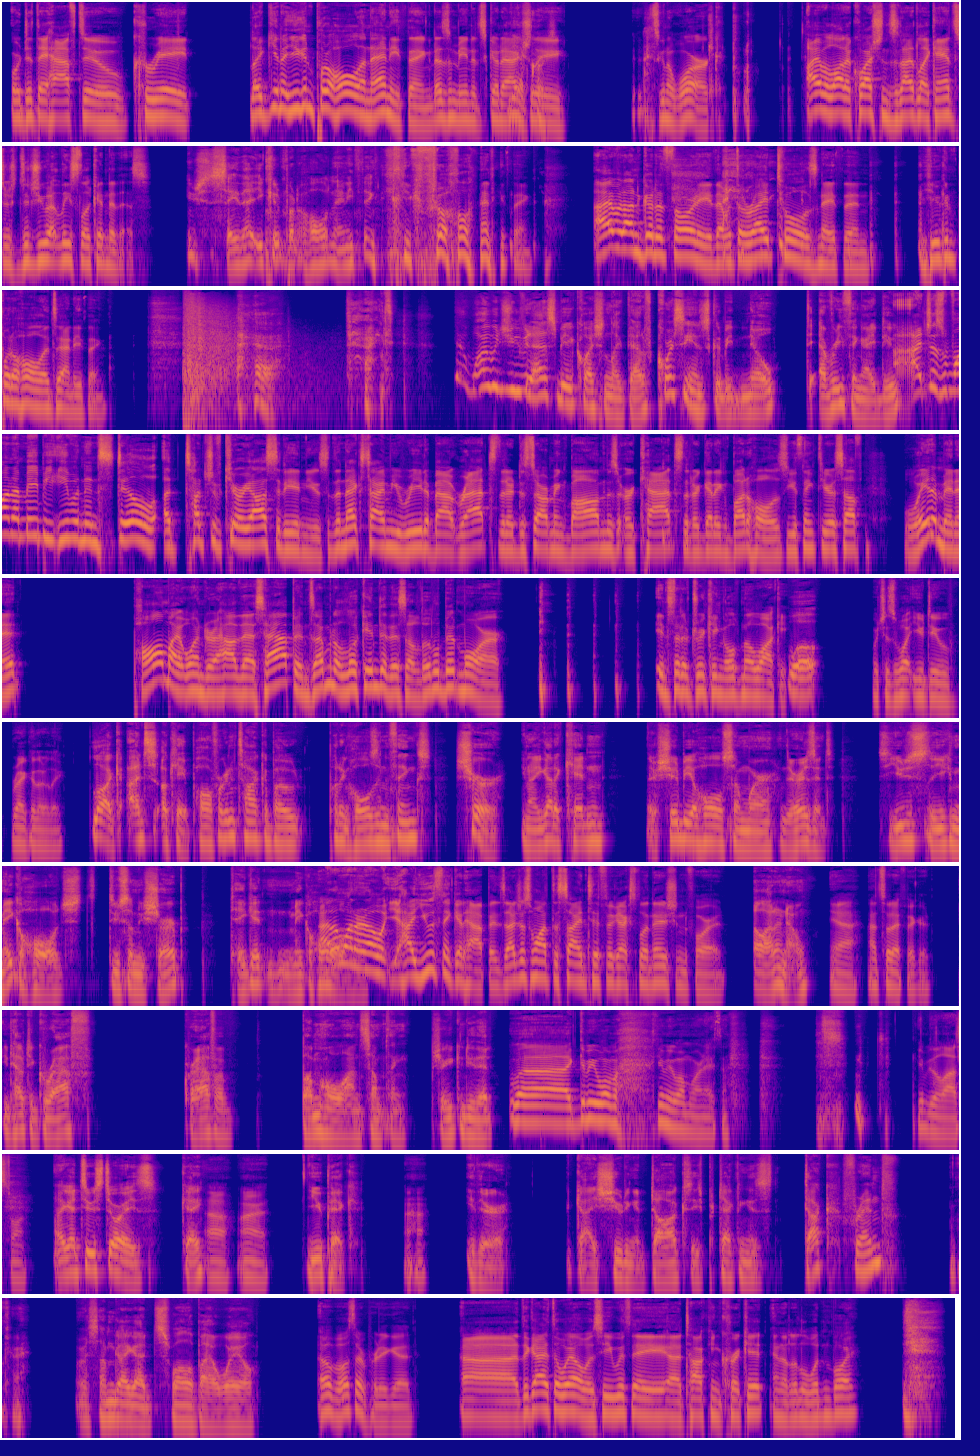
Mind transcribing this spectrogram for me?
or did they have to create? Like, you know, you can put a hole in anything. Doesn't mean it's going to Yeah, actually, it's going to work. I have a lot of questions and I'd like answers. Did you at least look into this? You just say that you can put a hole in anything. you can put a hole in anything. I have it on good authority that with the right tools, Nathan, you can put a hole into anything. yeah, why would you even ask me a question like that? Of course, the answer is going to be no to everything I do. I just want to maybe even instill a touch of curiosity in you. So the next time you read about rats that are disarming bombs or cats that are getting buttholes, you think to yourself, wait a minute. Paul might wonder how this happens. I'm going to look into this a little bit more instead of drinking Old Milwaukee, Well, which is what you do regularly. look, I just, okay, Paul, if we're going to talk about putting holes in things, sure. You know, you got a kitten. There should be a hole somewhere. There isn't. So you just, you can make a hole. Just do something sharp, take it and make a hole. I don't want to know how you think it happens. I just want the scientific explanation for it. Oh, I don't know. Yeah, that's what I figured. You'd have to graph, graph a bum hole on something. Sure, you can do that. Uh, give me one. more- Give me one more, Nathan. give me the last one. I got two stories. Okay. Oh, all right. You pick. Uh-huh. Either a guy shooting a dog because he's protecting his duck friend, Okay. or some guy got swallowed by a whale. Oh, both are pretty good. Uh, the guy at the whale was he with a uh, talking cricket and a little wooden boy?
